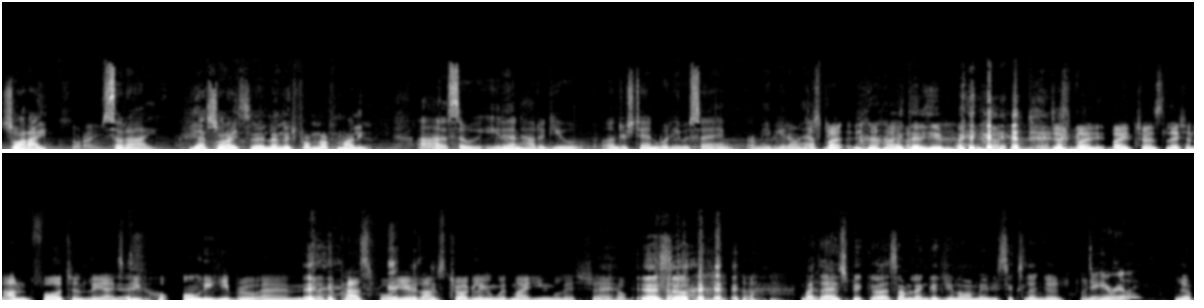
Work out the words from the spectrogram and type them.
Sorai. Sorai. Sorai. Yeah, Sorai. It's a language from North Mali. Ah, so Idan, how did you understand what he was saying? Or maybe you don't have Just to. by, I tell him. just by, by translation. Unfortunately, I speak ho- only Hebrew, and uh, the past four years I'm struggling with my English. I hope. yeah, so. but I speak uh, some language, you know, maybe six language. like Do you really? Yep.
